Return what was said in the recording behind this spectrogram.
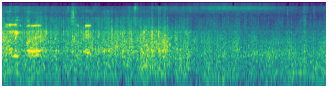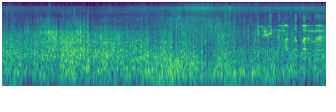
கடலுக்கு போற சீக்கிரம் இந்த மரத்தை பாருங்களேன்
